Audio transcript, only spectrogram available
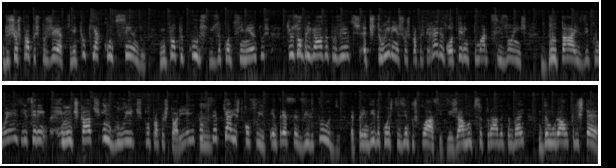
dos seus próprios projetos e aquilo que ia acontecendo no próprio curso dos acontecimentos que os obrigava, por vezes, a destruírem as suas próprias carreiras ou a terem que tomar decisões brutais e cruéis e a serem, em muitos casos, engolidos pela própria história. E é aí que ele hum. percebe que há este conflito entre essa virtude aprendida com estes exemplos clássicos e já muito saturada também da moral cristã,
